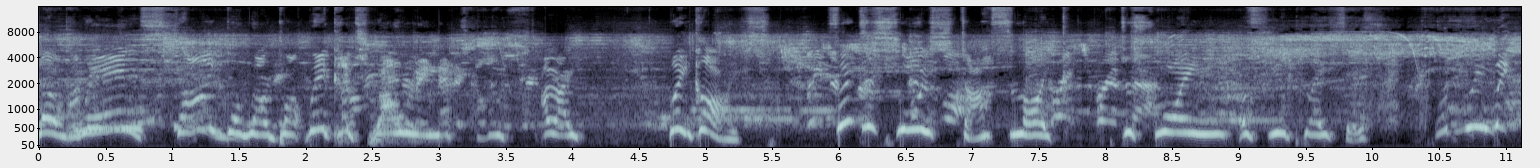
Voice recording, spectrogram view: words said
No, I mean, we're inside the robot! We're controlling it! Alright. Wait, guys. We destroy stuff like destroying a few places. What do we wait?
